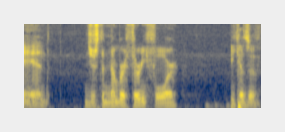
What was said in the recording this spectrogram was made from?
And just the number 34 because of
